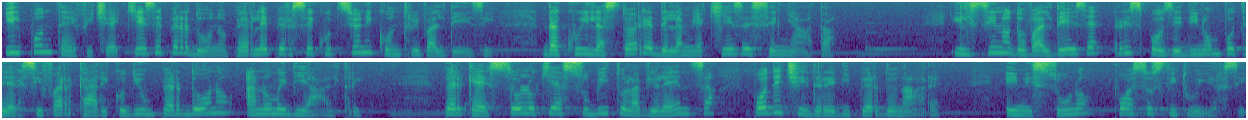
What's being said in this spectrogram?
il pontefice chiese perdono per le persecuzioni contro i valdesi, da cui la storia della mia Chiesa è segnata. Il sinodo valdese rispose di non potersi far carico di un perdono a nome di altri, perché solo chi ha subito la violenza può decidere di perdonare e nessuno può sostituirsi.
